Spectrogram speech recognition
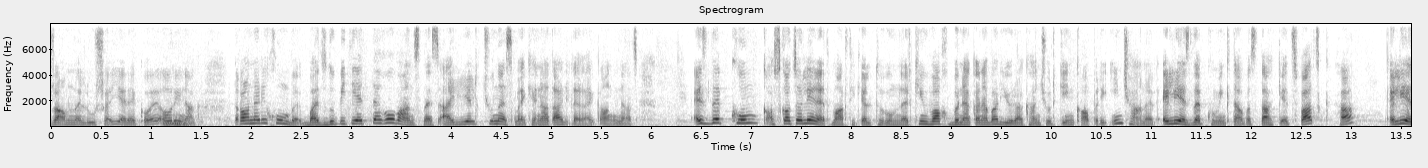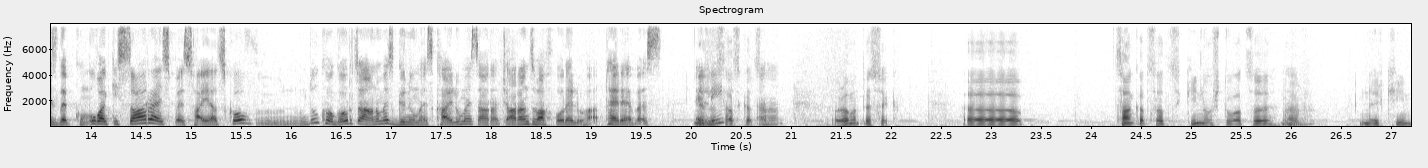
ժամն էլ ուշ է, երեկո է, օրինակ։ Տղաների խումբ է, բայց դու պիտի այդտեղով անցնես, այլ ելք չունես, մեքենա տալ տեղ է կանգնած։ Այս դեպքում կասկածելի են այդ մարդիկ էլ թվում ներքին վախ բնականաբար յուրաքանչյուր կին կապրի ինչ անել։ Էլի այս դեպքում ինքնավստահ կեցվածք, հա, Էլի այս դեպքում ուղակի սառը այսպես հայացքով դու քո գործը անում ես, գնում ես, քայլում ես առաջ, առանց վախվորելու, հա, թերևս։ Էլի հասկացա։ Ուրեմն տեսեք, ցանկացած կին օժտված է նաև ներքին,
